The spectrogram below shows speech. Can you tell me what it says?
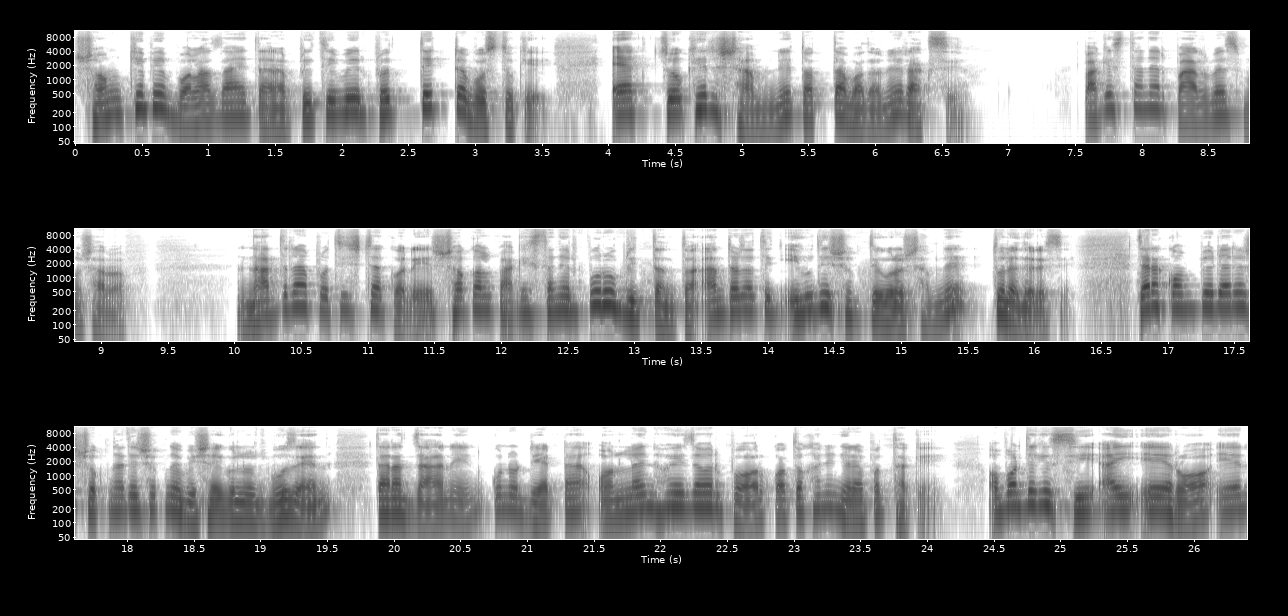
সংক্ষেপে বলা যায়, তারা পৃথিবীর প্রত্যেকটা বস্তুকে এক চোখের সামনে তত্ত্বাবধানে রাখছে। পাকিস্তানের পারভেজ মোশারফ নাদরা প্রতিষ্ঠা করে সকল পাকিস্তানের পুরো বৃত্তান্ত আন্তর্জাতিক ইহুদি শক্তিগুলোর সামনে তুলে ধরেছে। যারা কম্পিউটারের শুকনাতে শুকনো বিষয়গুলো বোঝেন, তারা জানেন কোনো ডেটা অনলাইন হয়ে যাওয়ার পর কতখানি নিরাপদ থাকে। অপরদিকে সিআইএ, র এর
